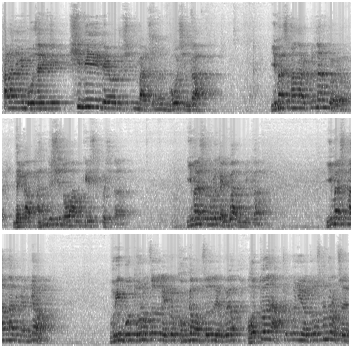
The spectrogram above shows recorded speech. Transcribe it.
하나님이 모세에게 힘이 되어 주신 말씀은 무엇인가? 이 말씀 하나로 끝나는 거예요. 내가 반드시 너와 함께 있을 것이다. 이 말씀으로 된 거 아닙니까? 이 말씀 한마디면요. 우리 뭐 돈 없어도 되고요, 건강 없어도 되고요, 어떠한 악조건이어도 상관없어요.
